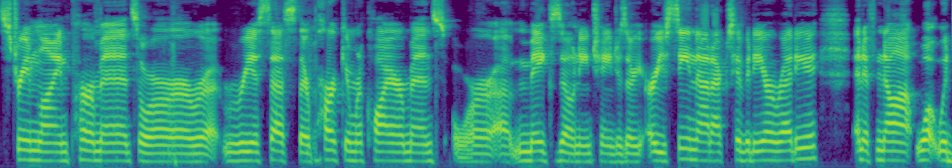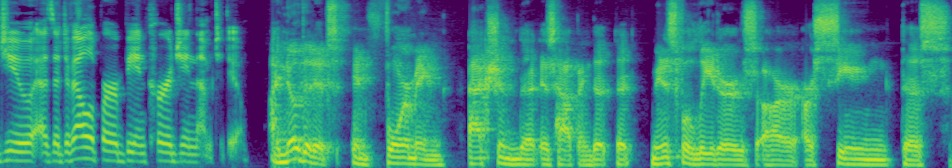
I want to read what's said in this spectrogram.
streamline permits or reassess their parking requirements or uh, make zoning changes. Are, are you seeing that activity already? And if not what would you as a developer be encouraging them to do? I know that it's informing action that is happening that, that municipal leaders are are seeing this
